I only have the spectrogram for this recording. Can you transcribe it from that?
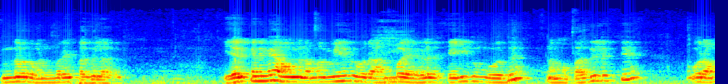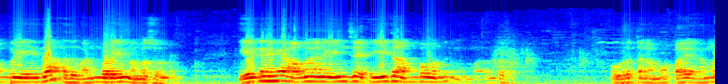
இன்னொரு வன்முறை பதிலாகுது. ஏற்கனவே அவங்க நம்ம மீது ஒரு அம்பை எழு எய்தும் போது நம்ம பதிலுக்கு ஒரு அம்பு எய்தா அது வன்முறைன்னு நம்ம சொல்றோம். ஏற்கனவே அவன் எஞ்ச எய்த அம்பை வந்து நம்ம மறந்துடும் ஒருத்தன் நம்ம பய நம்ம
